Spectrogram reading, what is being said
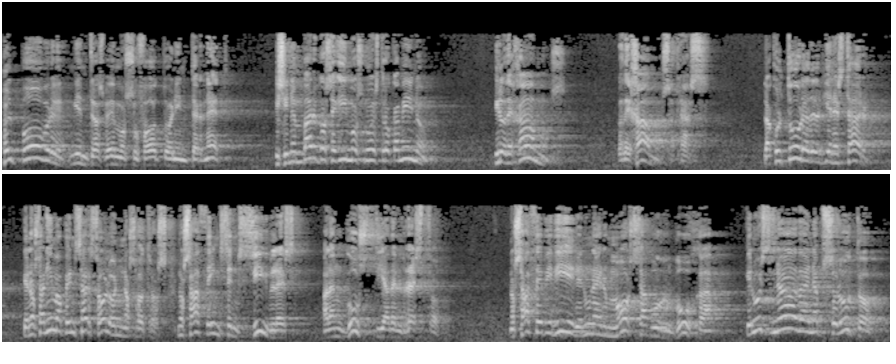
el pobre, mientras vemos su foto en Internet. Y sin embargo seguimos nuestro camino y lo dejamos, lo dejamos atrás. La cultura del bienestar que nos anima a pensar solo en nosotros, nos hace insensibles a la angustia del resto. Nos hace vivir en una hermosa burbuja que no es nada en absoluto.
